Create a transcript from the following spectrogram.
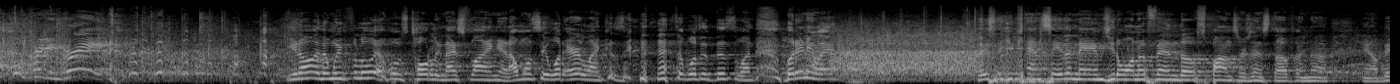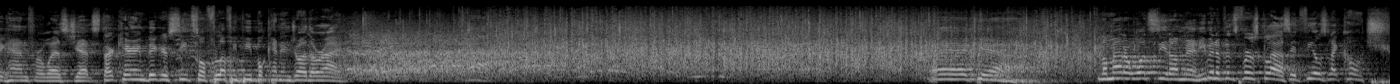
This is freaking great. You know, and then we flew. It was totally nice flying in. I won't say what airline because it wasn't this one. But anyway, they said you can't say the names. You don't want to offend the sponsors and stuff. And uh, you know, big hand for WestJet. Start carrying bigger seats so fluffy people can enjoy the ride. Yeah. Heck yeah! No matter what seat I'm in, even if it's first class, it feels like coach.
